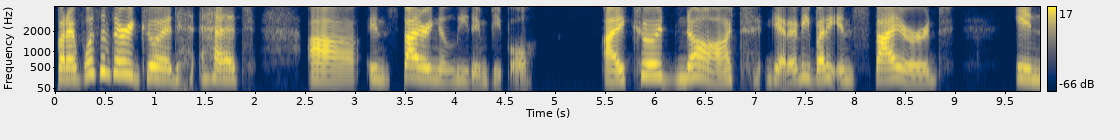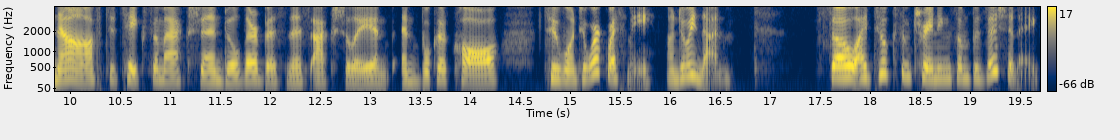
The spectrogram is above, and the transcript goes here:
but I wasn't very good at uh, inspiring and leading people. I could not get anybody inspired enough to take some action, build their business actually, and, and book a call to want to work with me on doing that. So I took some trainings on positioning.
